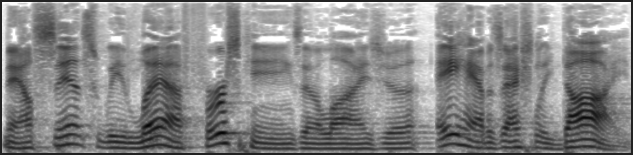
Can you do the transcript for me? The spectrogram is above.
Now, since we left First Kings and Elijah, Ahab has actually died.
